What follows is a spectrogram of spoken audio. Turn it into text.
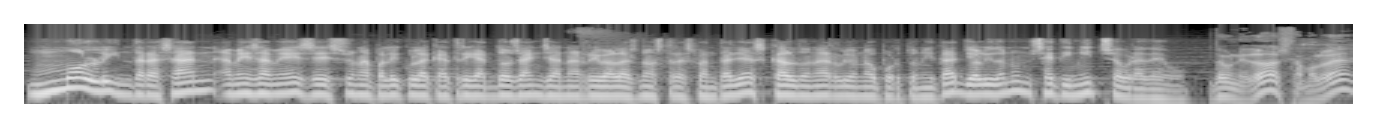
Molt interessant, a més a més és una pel·lícula que ha trigat dos anys en arribar a les nostres pantalles, cal donar-li una oportunitat. Jo li dono un 7 i mig sobre 10. déu nhi està molt bé.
